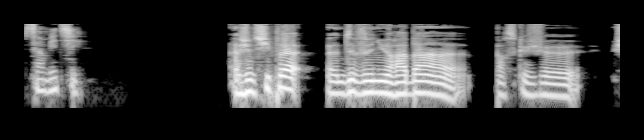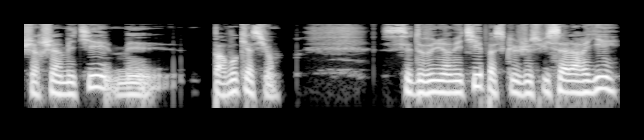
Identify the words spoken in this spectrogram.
c'est un métier? Euh, Je ne suis pas euh, devenu rabbin euh, parce que je cherchais un métier, mais par vocation. C'est devenu un métier parce que je suis salarié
